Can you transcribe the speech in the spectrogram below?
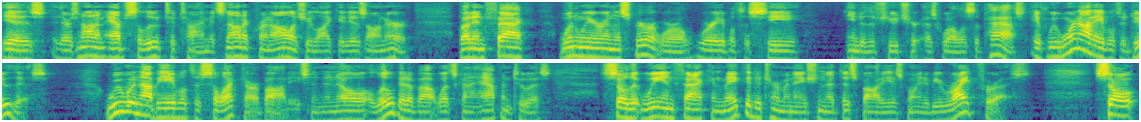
is, there's not an absolute to time. It's not a chronology like it is on earth. But in fact, when we are in the spirit world, we're able to see into the future as well as the past. If we were not able to do this, we would not be able to select our bodies and to know a little bit about what's going to happen to us so that we in fact can make the determination that this body is going to be right for us. So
